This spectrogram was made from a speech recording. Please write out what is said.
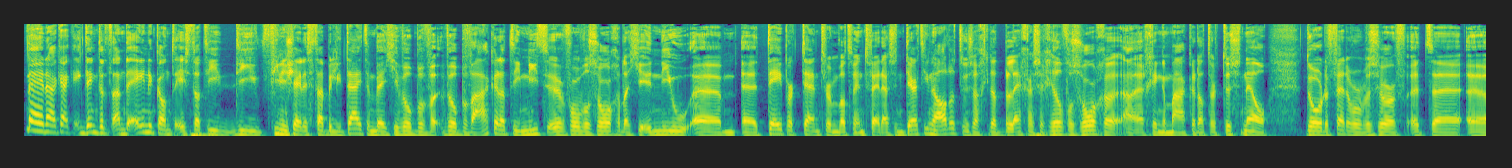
Nee, nou kijk, ik denk dat het aan de ene kant is dat hij die financiële stabiliteit een beetje wil, wil bewaken. Dat hij niet ervoor wil zorgen dat je een nieuw um, taper tantrum, wat we in 2013 hadden. Toen zag je dat beleggers zich heel veel zorgen uh, gingen maken dat er te snel door de Federal Reserve het uh, uh,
